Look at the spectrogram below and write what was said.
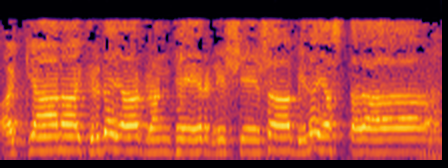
अज्ञान हृदय ग्रंथेर निशेष विलयस्तदा।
